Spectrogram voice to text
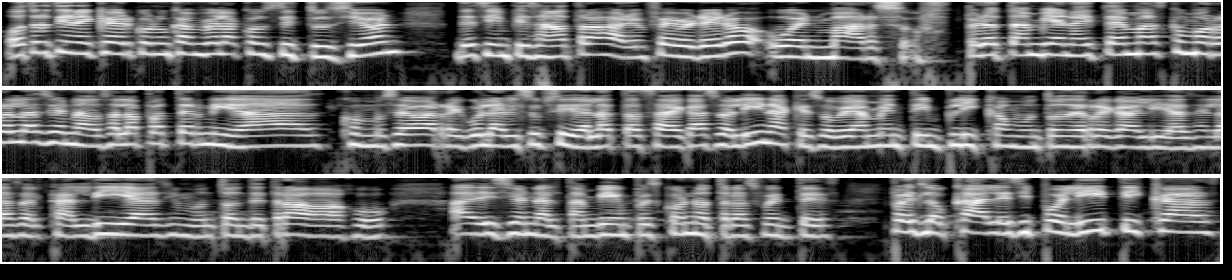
Otro tiene que ver con un cambio de la constitución, de si empiezan a trabajar en febrero o en marzo. Pero también hay temas como relacionados a la paternidad, cómo se va a regular el subsidio a la tasa de gasolina, que eso obviamente implica un montón de regalías en las alcaldías y un montón de trabajo adicional también pues con otras fuentes pues locales y políticas,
